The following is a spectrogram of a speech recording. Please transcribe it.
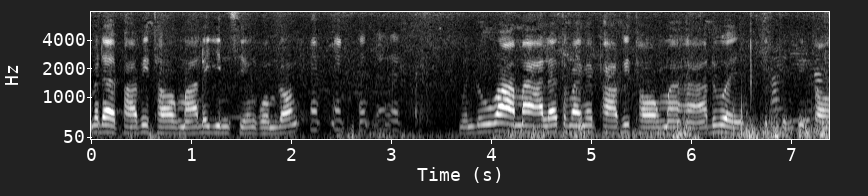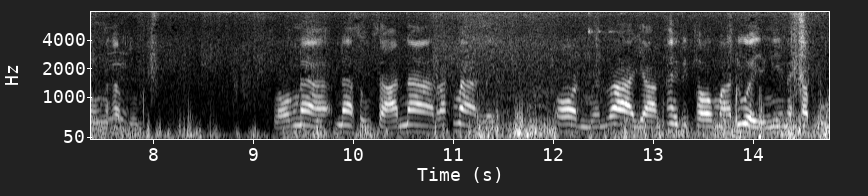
ไม่ได้พาพี่ทองมาได้ยินเสียงผมร้องแอ๊กแอ๊กแอ๊กแอ๊กเหมือนรู้ว่ามาแล้วทำไมไม่พาพี่ทองมาหาด้วยคิดถึงพี่ทองนะครับผมร้องหน้าหน้าสงสารหน่ารักมากเลย อ้อนเหมือนว่าอยากให้พี่ทองมาด้วยอย่างนี้นะครับผม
